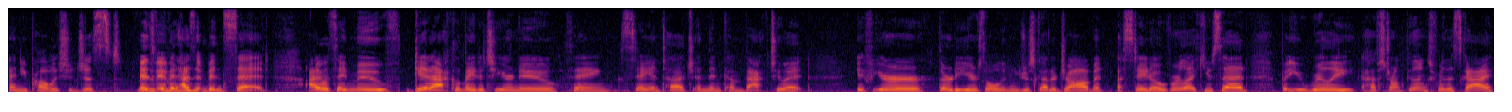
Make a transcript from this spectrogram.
And you probably should just, if, mm. if it hasn't been said, I would say move, get acclimated to your new thing, stay in touch, and then come back to it if you're 30 years old and you just got a job and a state over, like you said, but you really have strong feelings for this guy,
